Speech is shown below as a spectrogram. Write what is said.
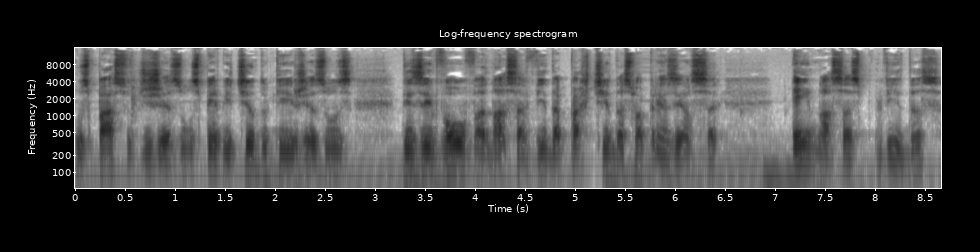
os passos de Jesus, permitindo que Jesus desenvolva a nossa vida a partir da sua presença em nossas vidas,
